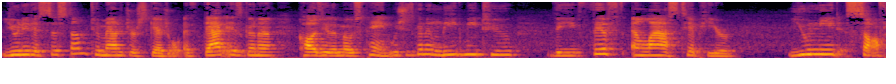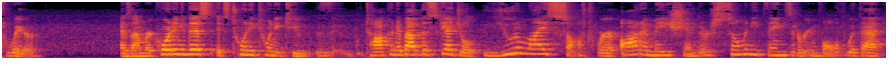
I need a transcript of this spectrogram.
you need a system to manage your schedule. If that is going to cause you the most pain, which is going to lead me to the fifth and last tip here, you need software. As I'm recording this, it's 2022. Talking about the schedule, utilize software, automation. There's so many things that are involved with that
